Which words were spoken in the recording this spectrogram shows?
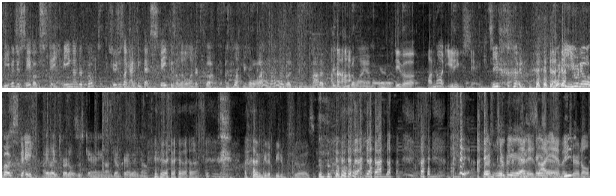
D.Va just say about steak being undercooked? She was just like, I think that steak is a little undercooked. I'm like, what? That was a not a big D.Va line I'm aware of. D.Va, I'm not eating steak. D.Va, what do you know about steak? I like turtles is carrying on Junkrat right now. I'm gonna feed him straws. I, I interpreted that as I am a turtle.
